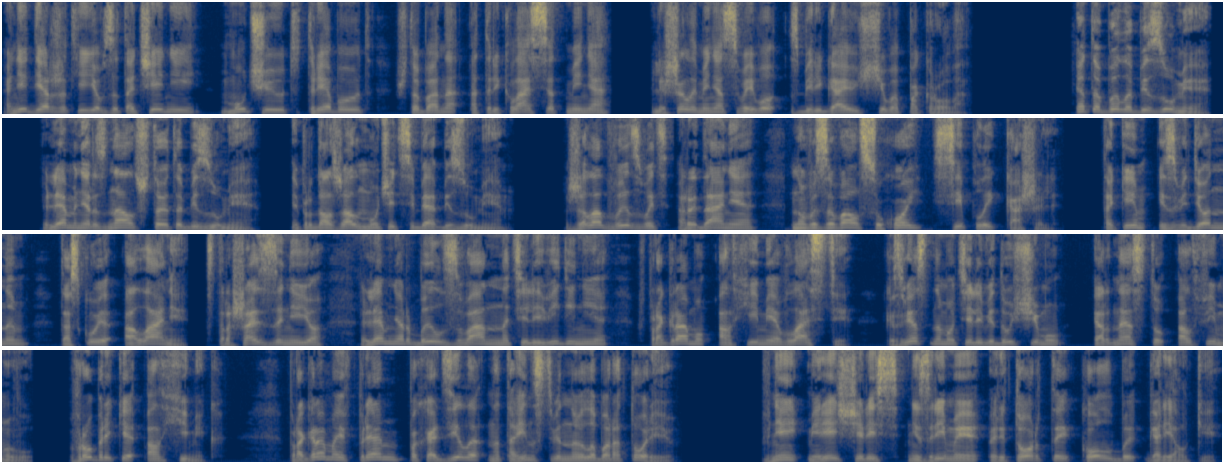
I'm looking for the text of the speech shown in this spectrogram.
Они держат ее в заточении, мучают, требуют, чтобы она отреклась от меня, лишила меня своего сберегающего покрова. Это было безумие. Лемнер знал, что это безумие, и продолжал мучить себя безумием. Желал вызвать рыдание, но вызывал сухой, сиплый кашель. Таким изведенным, тоскуя о Лане, страшась за нее, Лемнер был зван на телевидении в программу «Алхимия власти» к известному телеведущему Эрнесту Алфимову в рубрике «Алхимик». Программа и впрямь походила на таинственную лабораторию. В ней мерещились незримые реторты, колбы, горелки.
